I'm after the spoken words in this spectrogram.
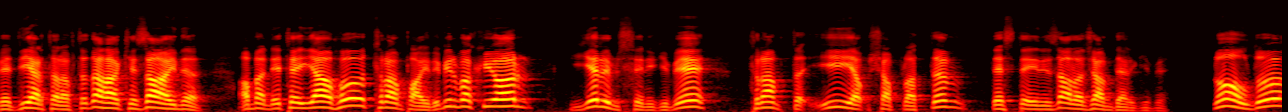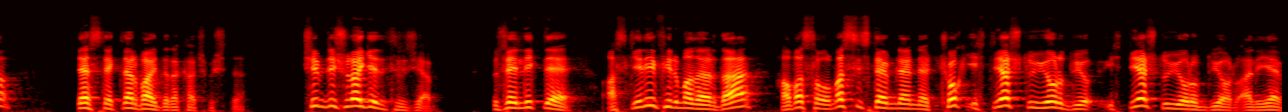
Ve diğer tarafta da hakeza aynı. Ama Netanyahu Trump ayrı bir bakıyor. Yerim seni gibi. Trump da iyi yap, şaplattım. Desteğinizi alacağım der gibi. Ne oldu? Destekler Biden'a kaçmıştı. Şimdi şuna getireceğim. Özellikle askeri firmalarda hava savunma sistemlerine çok ihtiyaç duyuyor diyor, ihtiyaç duyuyorum diyor Aliyev.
